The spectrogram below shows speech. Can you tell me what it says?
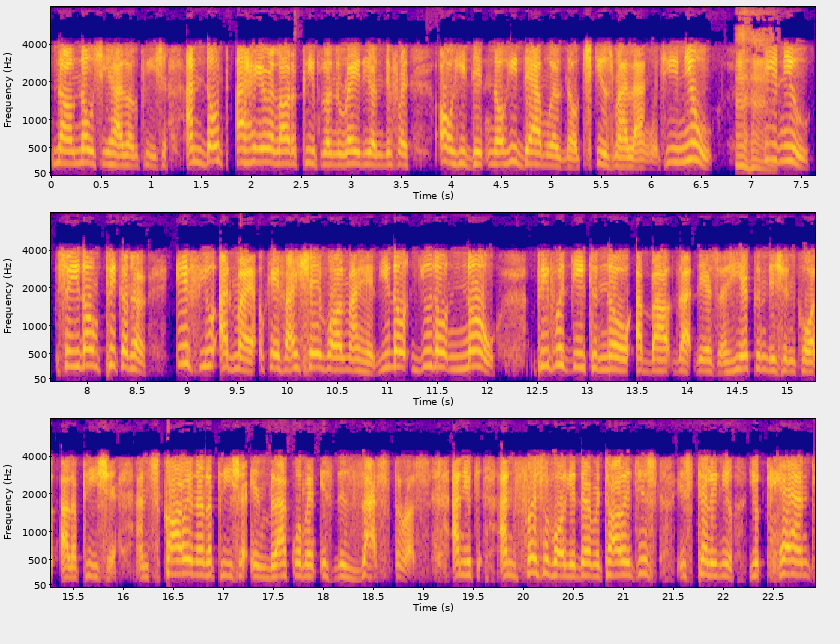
Now know she had alopecia. And don't I hear a lot of people on the radio and different. Oh, he didn't know. He damn well know. Excuse my language. He knew. Mhm. He knew. So you don't pick on her. If you admire, okay, if I shave all my head, you don't you don't know. People need to know about that there's a hair condition called alopecia. And scarring alopecia in black women is disastrous. And you and first of all your dermatologist is telling you you can't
